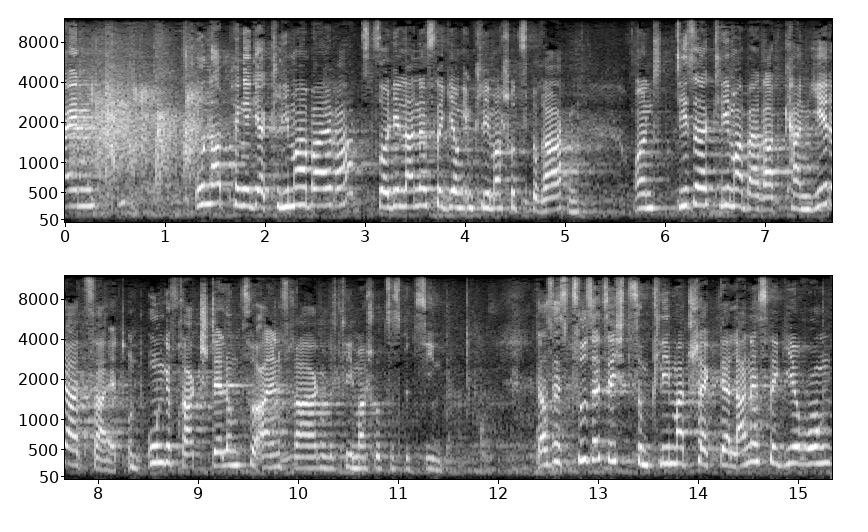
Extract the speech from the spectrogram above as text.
Ein unabhängiger Klimabeirat soll die Landesregierung im Klimaschutz beraten. Und dieser Klimabeirat kann jederzeit und ungefragt Stellung zu allen Fragen des Klimaschutzes beziehen. Das ist zusätzlich zum Klimacheck der Landesregierung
